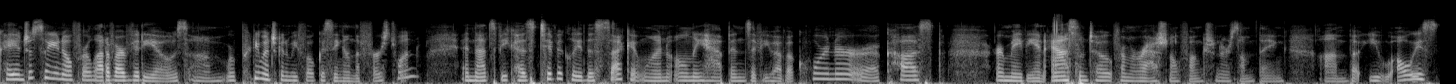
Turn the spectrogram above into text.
Okay, and just so you know, for a lot of our videos, um, we're pretty much going to be focusing on the first one, and that's because typically the second one only happens if you have a corner or a cusp, or maybe an asymptote from a rational function or something. Um, but you always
